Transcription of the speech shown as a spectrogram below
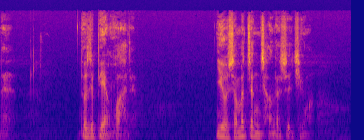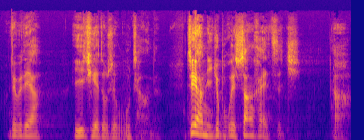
的，都是变化的，有什么正常的事情啊？对不对啊？一切都是无常的，这样你就不会伤害自己啊。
